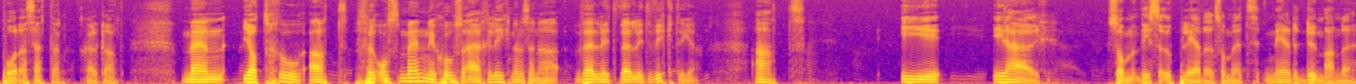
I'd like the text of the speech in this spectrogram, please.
båda sätten, självklart. Men jag tror att för oss människor så är liknelserna väldigt, väldigt viktiga. Att i, i det här som vissa upplever som ett neddummande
